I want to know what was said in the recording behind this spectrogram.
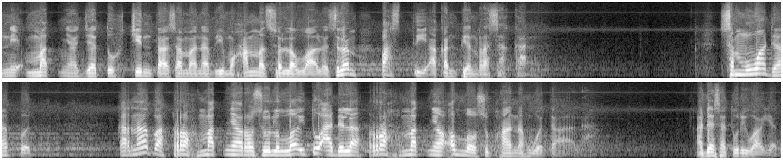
nikmatnya jatuh cinta sama Nabi Muhammad sallallahu alaihi wasallam pasti akan pian rasakan. Semua dapat. Karena apa? Rahmatnya Rasulullah itu adalah rahmatnya Allah Subhanahu wa taala. Ada satu riwayat.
